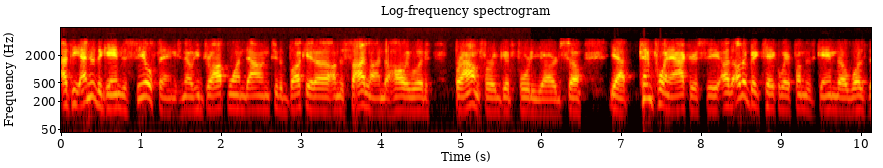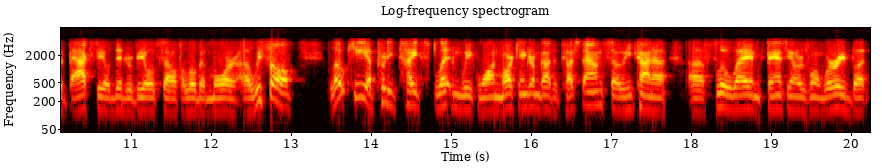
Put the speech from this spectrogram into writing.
at the end of the game to seal things, you know, he dropped one down to the bucket uh, on the sideline to Hollywood Brown for a good 40 yards. So yeah, pinpoint accuracy. Uh, the other big takeaway from this game though was the backfield did reveal itself a little bit more. Uh, we saw low key a pretty tight split in week one. Mark Ingram got the touchdown, so he kind of uh, flew away, and fantasy owners weren't worried. But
